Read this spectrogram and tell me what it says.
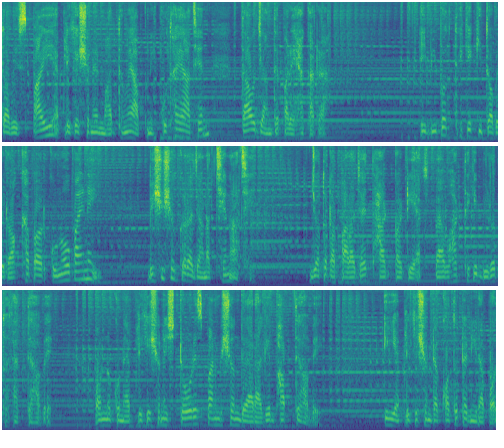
তবে স্পাই অ্যাপ্লিকেশনের মাধ্যমে আপনি কোথায় আছেন, তাও জানতে পারে হ্যাকাররা। এই বিপদ থেকে কি তবে রক্ষা পাওয়ার কোনো উপায় নেই? বিশেষজ্ঞরা জানাচ্ছেন আছে। যতটা পারা যায় থার্ড পার্টি অ্যাপস ব্যবহার থেকে বিরত থাকতে হবে। অন্য কোনো অ্যাপ্লিকেশনে স্টোরেজ পারমিশন দেওয়ার আগে ভাবতে হবে। এই অ্যাপ্লিকেশনটা কতটা নিরাপদ?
